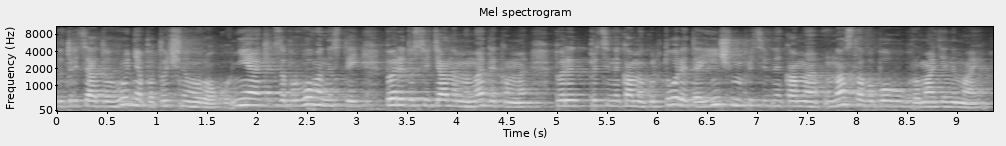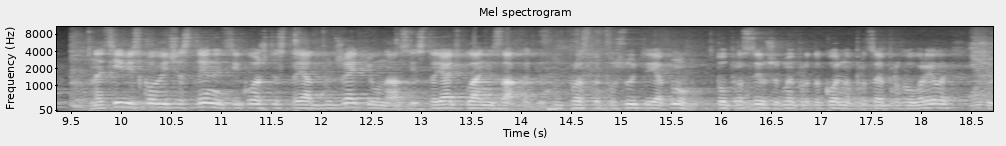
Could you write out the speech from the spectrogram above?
до 30 грудня поточного року ніяких заборгованостей перед освітянами, медиками, перед працівниками культури та іншими працівниками у нас, слава Богу, в громаді немає. На ці військові частини ці кошти стоять в бюджеті у нас і стоять в плані заходів. Тут просто по суті я ну, попросив, щоб ми протокольно про це проговорили, щоб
